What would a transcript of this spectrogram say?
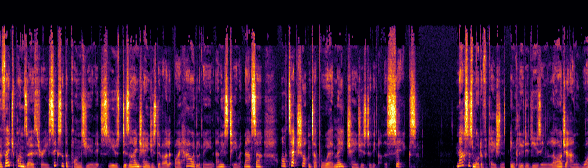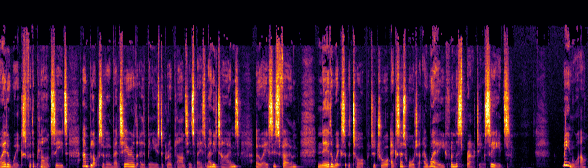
For Veg Ponds 03, six of the ponds units used design changes developed by Howard Levine and his team at NASA, while TechShot and Tupperware made changes to the other six. NASA's modifications included using larger and wider wicks for the plant seeds and blocks of a material that has been used to grow plants in space many times, Oasis foam, near the wicks at the top to draw excess water away from the sprouting seeds. Meanwhile,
